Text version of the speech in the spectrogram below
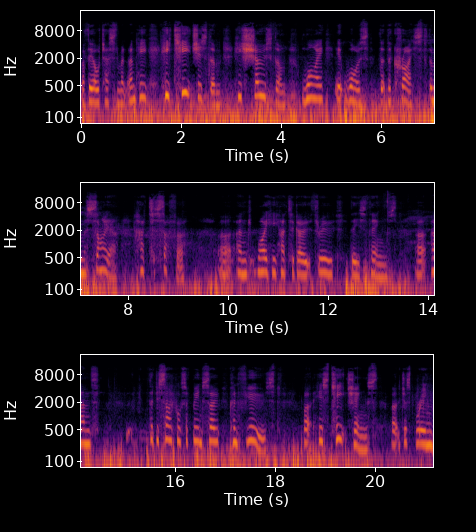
of the Old Testament. And he, he teaches them, he shows them why it was that the Christ, the Messiah, had to suffer uh, and why he had to go through these things. Uh, and the disciples have been so confused, but his teachings uh, just bring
